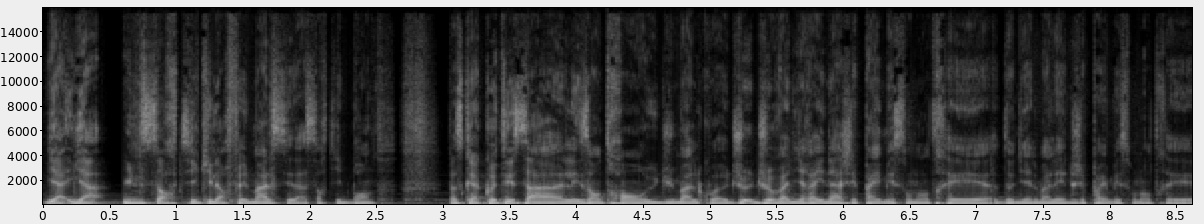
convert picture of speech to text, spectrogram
il y a, y a, une sortie qui leur fait mal, c'est la sortie de Brandt. Parce qu'à côté ça, les entrants ont eu du mal, quoi. Giovanni Reina, j'ai pas aimé son entrée. Daniel Malen, j'ai pas aimé son entrée.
